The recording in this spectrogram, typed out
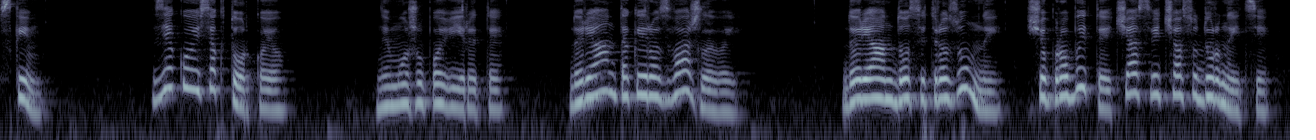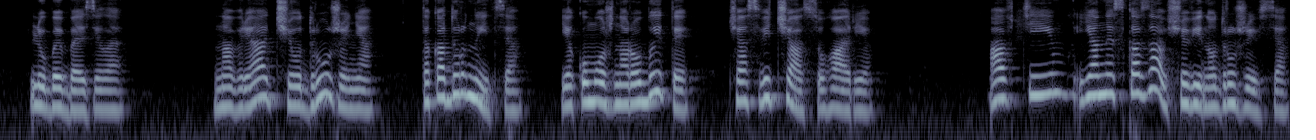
З ким? З якоюсь акторкою. Не можу повірити. Доріан такий розважливий. Доріан досить розумний, щоб робити час від часу дурниці, любий Безіле. Навряд чи одруження така дурниця, яку можна робити час від часу, Гаррі. А втім, я не сказав, що він одружився.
